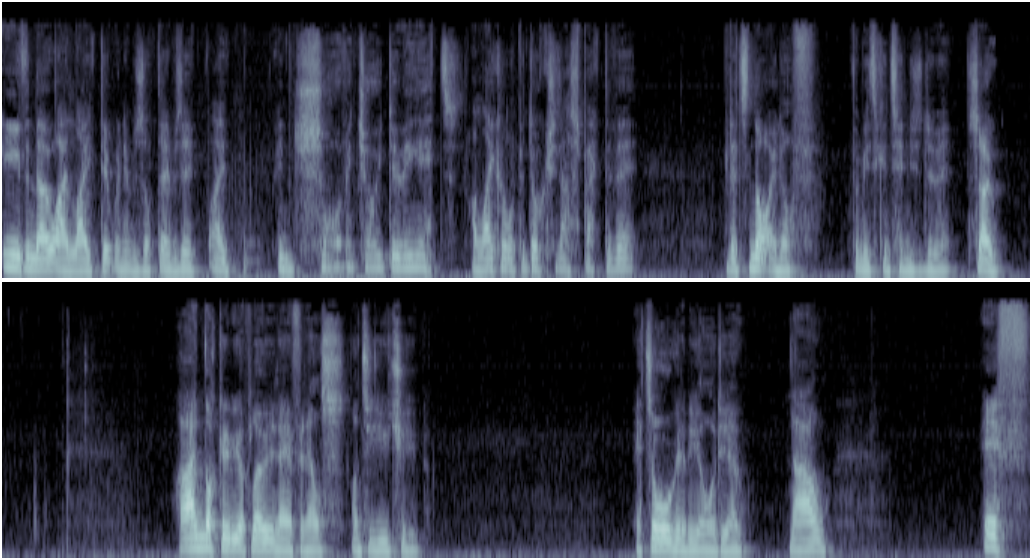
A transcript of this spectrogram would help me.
even though I liked it when it was up there. It was a, I sort of enjoyed doing it. I like all the production aspect of it, but it's not enough for me to continue to do it. So I'm not going to be uploading anything else onto YouTube. It's all going to be audio. Now, if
